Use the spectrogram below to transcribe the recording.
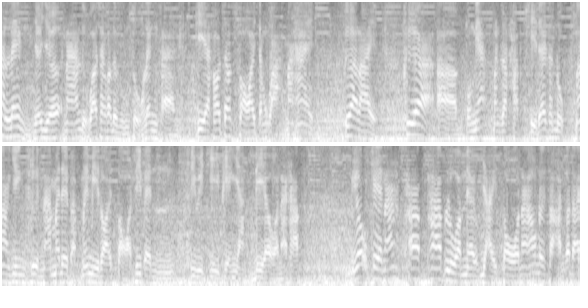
คันเร่งเยอะๆนะหรือว่าใช้ความเร็วสูงๆเร่งแซงเนี่ยเกียร์เขาจะซอยจังหวะมาให้ เพื่ออะไรเพื่ออตรงเนี้ยมันจะขับขี่ได้สนุกมากยิ่งขึ้นนะไม่ได้แบบไม่มีรอยต่อที่เป็น CVT เพียงอย่างเดียวนะครับนี่โอเคนะ ภาพภาพรวมเนี่ยใหญ่โตนะ ห้องโดยสารก็ได้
